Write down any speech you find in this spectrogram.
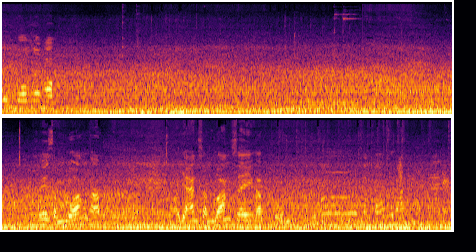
ตรงๆเลยครับเอ้ยสำรองครับ เอายางสำรองใส่ครับผม กับของกูดับมาเนี่ย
